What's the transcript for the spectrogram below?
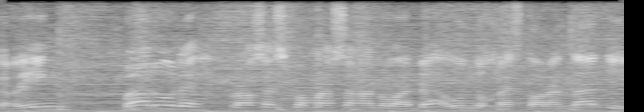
Kering, baru deh proses pemasangan wadah untuk restoran tadi.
